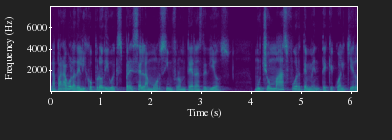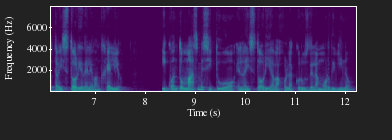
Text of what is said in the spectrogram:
La parábola del Hijo Pródigo expresa el amor sin fronteras de Dios, mucho más fuertemente que cualquier otra historia del Evangelio. Y cuanto más me sitúo en la historia bajo la cruz del amor divino,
